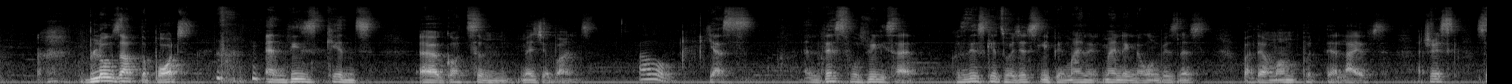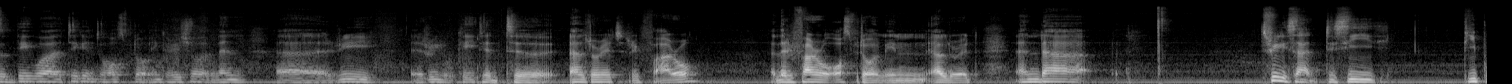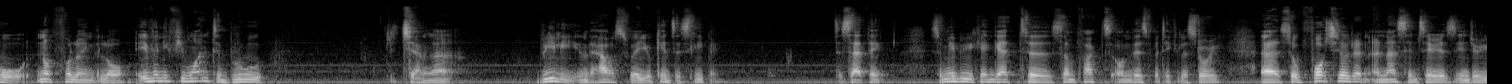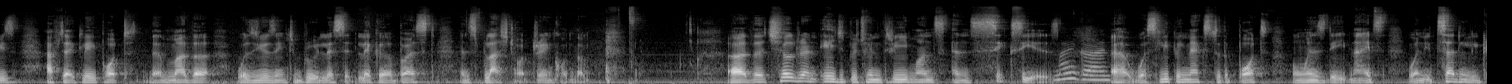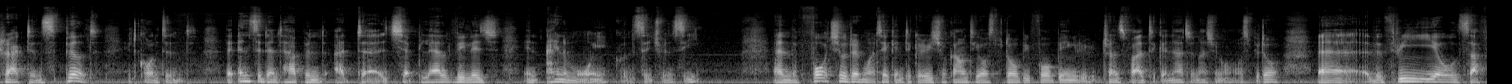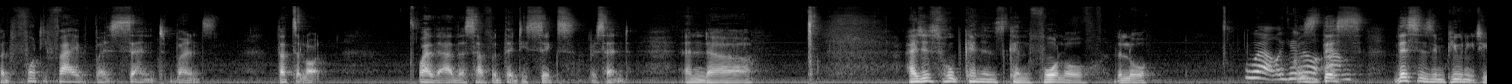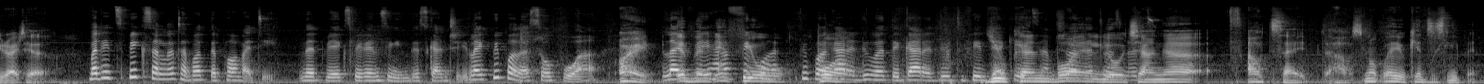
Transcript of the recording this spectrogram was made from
blows up the pot, and these kids uh, got some major burns. Oh. Yes, and this was really sad because these kids were just sleeping, minding, minding their own business, but their mom put their lives at risk. So they were taken to hospital in Kericho and then uh, re, uh, relocated to Eldoret Referral, the Referral Hospital in Eldoret, and. Uh, it's really sad to see people not following the law. Even if you want to brew changa, really in the house where your kids are sleeping, it's a sad thing. So maybe we can get uh, some facts on this particular story. Uh, so four children are nursing serious injuries after a clay pot the mother was using to brew illicit liquor burst and splashed hot drink on them. Uh, the children aged between three months and six years My God. uh, were sleeping next to the pot on Wednesday nights when it suddenly cracked and spilled its content. The incident happened at uh, Cheplel village in Ainamoi constituency. And the four children were taken to Kericho County Hospital before being transferred to Kenyatta National Hospital. Uh, the three-year-old suffered 45% burns. That's a lot. While the other suffered 36%. And uh, I just hope Kenyans can follow the law. Well, you Because know, this, um, this is impunity right here. but it speaks a lot about the poverty that we're experiencing in this country. Like people are so poor. All right, Like even they have if people, you people gotta do what they gotta do to feed you their kids. can I'm boil sure that your changa outside the house, not where your kids are sleeping.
